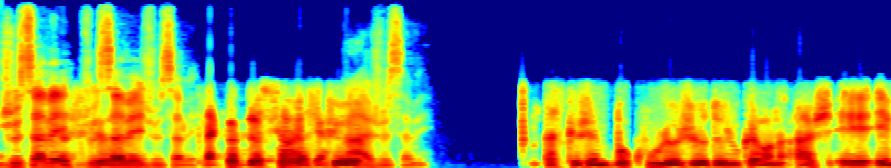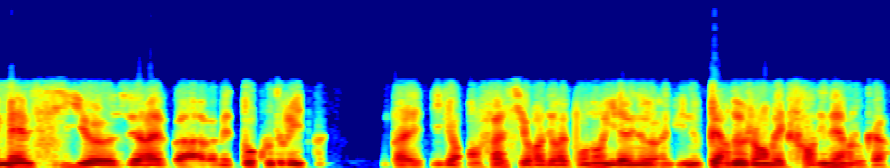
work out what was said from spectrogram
je savais, je savais, je savais. La cote de 5. Parce que, ah, je savais. Parce que j'aime beaucoup le jeu de Luca Van Hache et, même si euh, Zverev va, mettre beaucoup de rythme, bah, en face, il y aura des répondants. Il a une, une paire de jambes extraordinaire, Luca.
